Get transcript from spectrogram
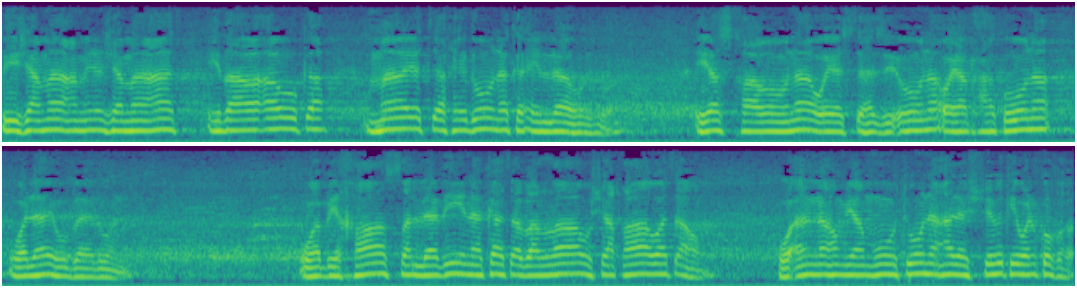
في جماعة من الجماعات إذا رأوك ما يتخذونك إلا هزوا. يسخرون ويستهزئون ويضحكون ولا يبالون. وبخاصة الذين كتب الله شقاوتهم وأنهم يموتون على الشرك والكفر.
